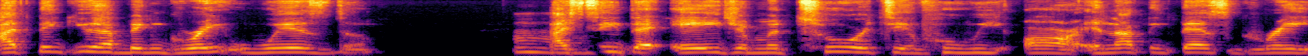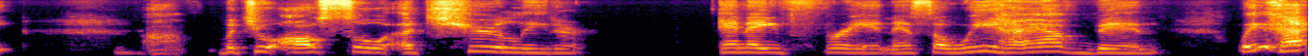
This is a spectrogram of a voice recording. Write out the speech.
I think you have been great wisdom. Mm-hmm. I see the age and maturity of who we are, and I think that's great. Mm-hmm. Uh, but you're also a cheerleader and a friend, and so we have been we have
